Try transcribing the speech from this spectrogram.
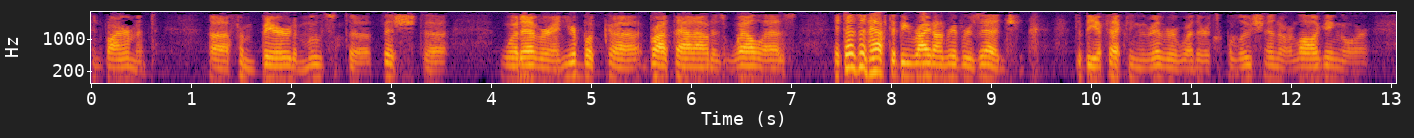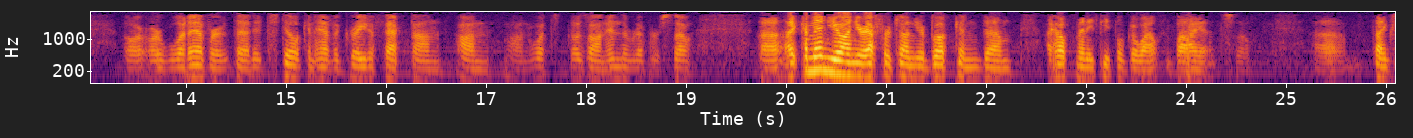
environment, uh, from bear to moose to fish to whatever. And your book uh, brought that out as well as it doesn't have to be right on river's edge to be affecting the river, whether it's pollution or logging or or, or whatever, that it still can have a great effect on on on what goes on in the river. So uh, I commend you on your efforts on your book, and um, I hope many people go out and buy it. So um, thanks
